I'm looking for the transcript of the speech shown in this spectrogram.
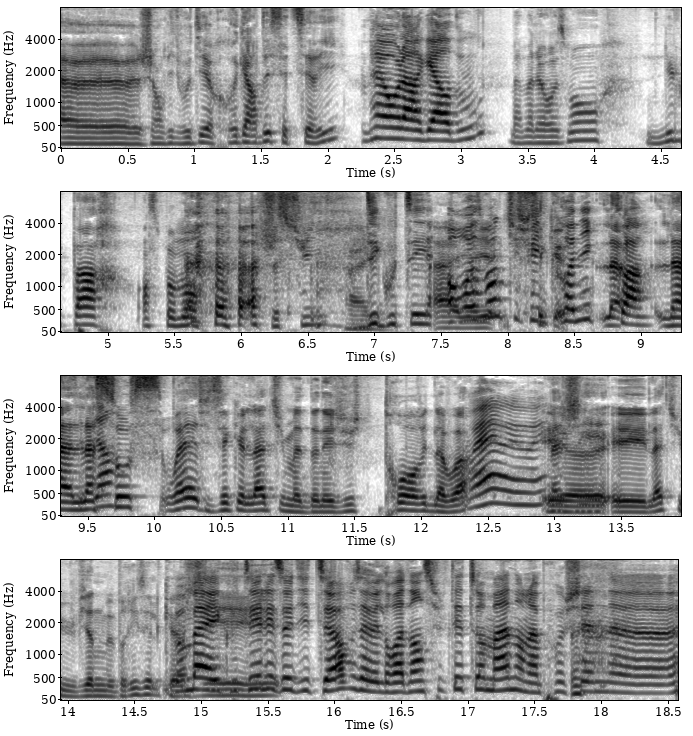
Euh, J'ai envie de vous dire, regardez cette série. Mais on la regarde où? Bah malheureusement, nulle part en ce moment. je suis Aïe. dégoûté. Ah, Heureusement que tu tu fais une que chronique, La, quoi. la, sauce, ouais. Tu sais que là, tu m'as donné juste trop envie de la voir. Ouais, ouais, ouais. Et, Bah, euh, et là, tu viens de me briser le cœur. Bon bah écoutez les auditeurs, vous avez le droit d'insulter Thomas dans la prochaine. euh,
